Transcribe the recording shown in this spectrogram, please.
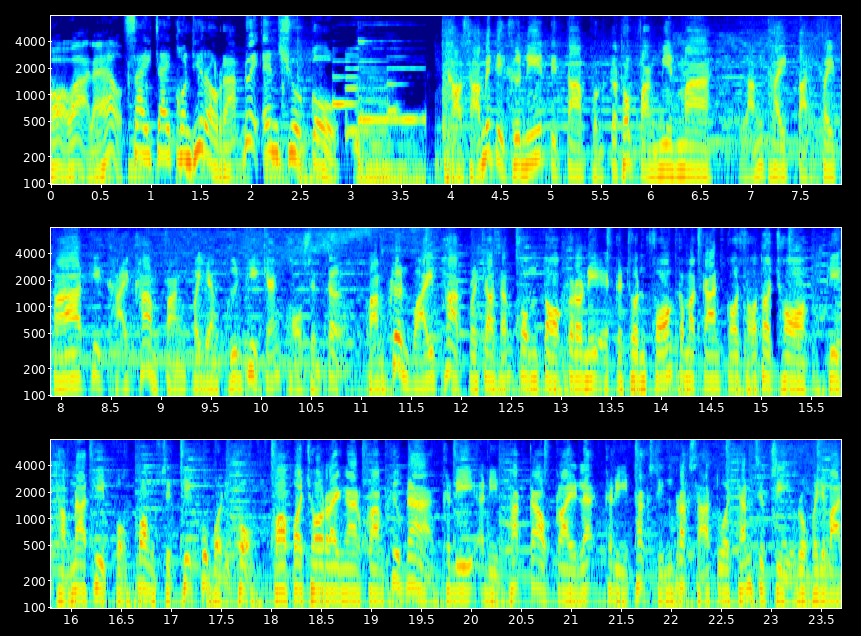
พ่อว่าแล้ว ใส่ใจคนที่เรารักด้วย e n s u r e Go ข่าวสามมิติคืนนี้ติดตามผลกระทบฝั่งเมียนมา หลังไทยตัดไฟฟ้าที่ขายข้ามฝั่งไปยังพื้นที่แก๊งคอเซ็นเตอร์ ความเคลื่อนไหวภาคประชาสังคมต่อกรณีเอกชนฟ้องกรรมการกสทช ที่ทำหน้าที่ปกป้องสิทธิผู้บริโภคปปชรายงานความคืบหน้า คดีอดีตพักก้าวไกล และคดีทักษิณรักษาตัวชั้น 14 โรงพยาบาล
